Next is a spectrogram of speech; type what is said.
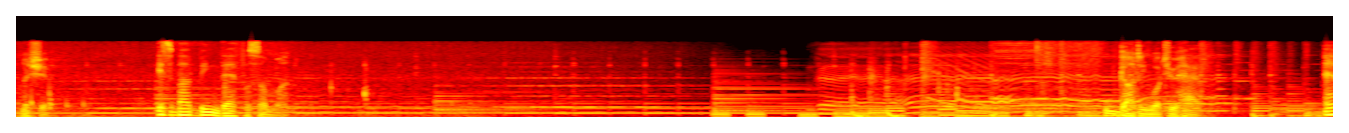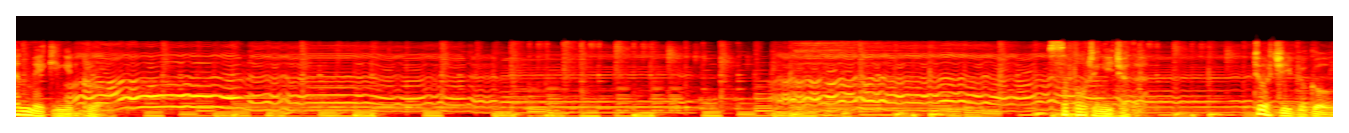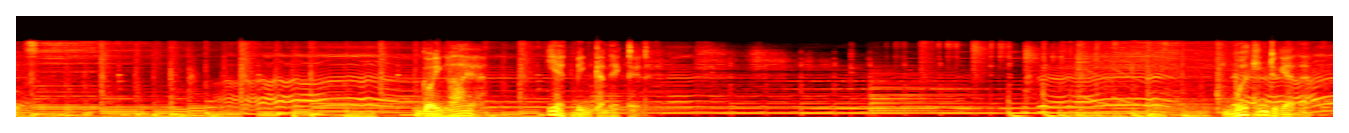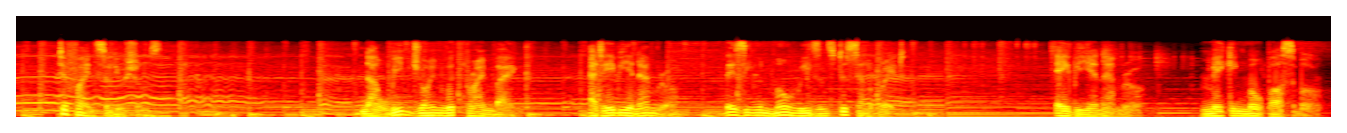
partnership is about being there for someone. Guarding what you have and making it grow. Supporting each other to achieve your goals. Going higher, yet being connected. Working together to find solutions. Now we've joined with Prime Bank. At ABN AMRO, there's even more reasons to celebrate. ABN AMRO, making more possible.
